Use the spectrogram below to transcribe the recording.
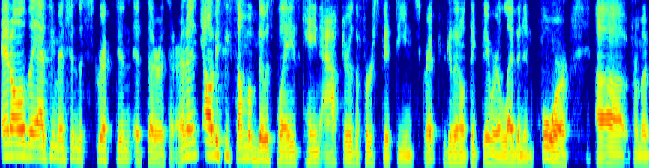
and all the, as you mentioned, the script and et cetera, et cetera. And then obviously some of those plays came after the first 15 script because I don't think they were 11 and four uh, from a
